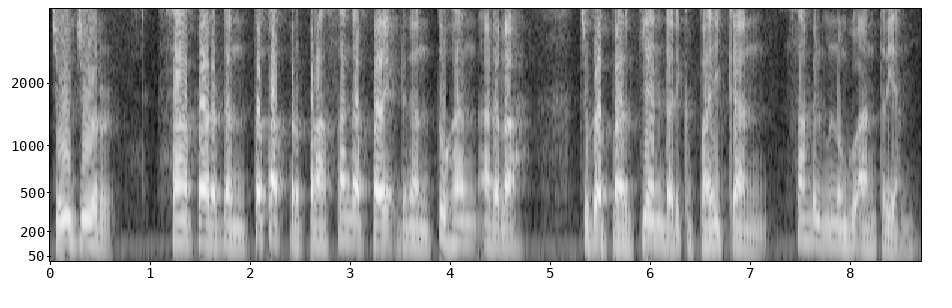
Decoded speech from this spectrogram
jujur, sabar dan tetap berprasangka baik dengan Tuhan adalah juga bagian dari kebaikan sambil menunggu antrian.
